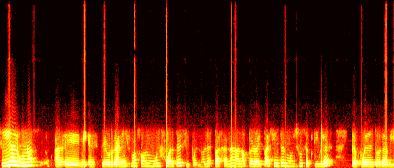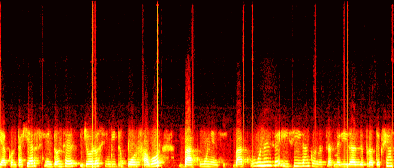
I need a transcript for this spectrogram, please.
Sí, algunos eh, este, organismos son muy fuertes y pues no les pasa nada, ¿no? Pero hay pacientes muy susceptibles que pueden todavía contagiarse. Entonces, yo los invito, por favor, vacúnense, vacúnense y sigan con nuestras medidas de protección.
